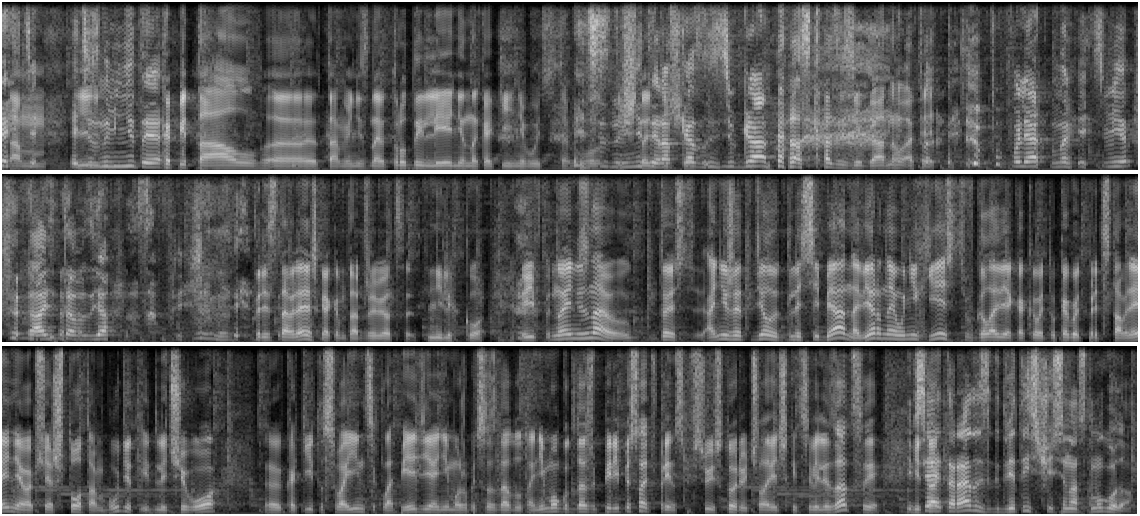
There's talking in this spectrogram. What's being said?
там эти, эти знаменитые... Капитал, э, там, я не знаю, труды Ленина какие-нибудь. Там, эти знаменитые рассказы еще. Зюганова. рассказы Зюганова опять. Популярны на весь мир, а они там явно Представляешь, как им там живется? Нелегко. И, ну, я не знаю, то есть они же это делают для себя. Наверное, у них есть в голове какое-то какое представление вообще, что там будет и для чего. Э, какие-то свои энциклопедии они, может быть, создадут. Они могут даже переписать, в принципе, всю историю человеческой цивилизации. И, и вся так... эта радость к 2017 году.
